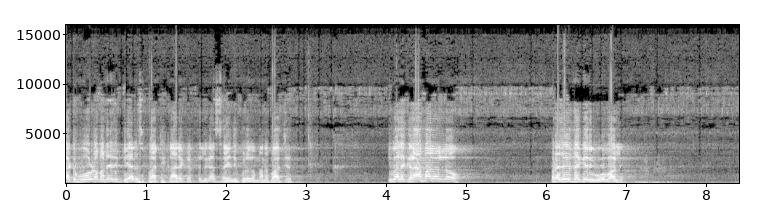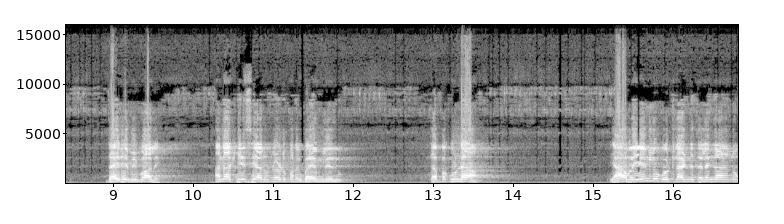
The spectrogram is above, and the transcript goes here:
గటు పోవడం అనేది బీఆర్ఎస్ పార్టీ కార్యకర్తలుగా సైనికులుగా మన బాధ్యత. ఇవాళ గ్రామాలలో ప్రజల దగ్గరికి పోవాలి. ధైర్యం ఇవ్వాలి. అన్న కేసీఆర్ ఉన్నాడు మనకు భయం లేదు. తప్పకుండా యాభై ఏళ్ళు కొట్లాడిన తెలంగాణను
